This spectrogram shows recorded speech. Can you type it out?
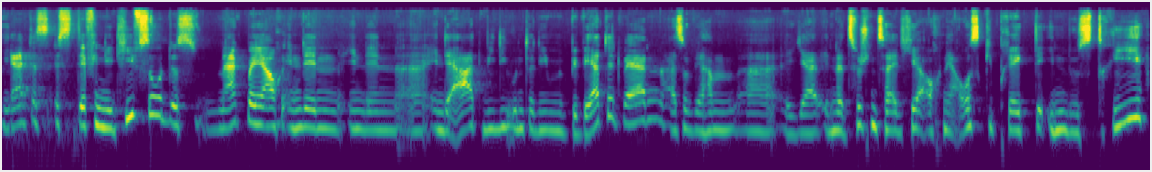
Ja, das ist definitiv so. Das merkt man ja auch in, den, in, den, äh, in der Art, wie die Unternehmen bewertet werden. Also wir haben äh, ja in der Zwischenzeit hier auch eine ausgeprägte Industrie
